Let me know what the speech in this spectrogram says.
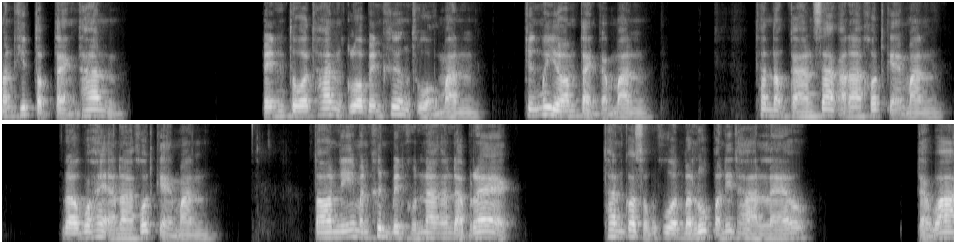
มันคิดตกแต่งท่าน เป็นตัวท่านกลัวเป็นเครื่องถ่วงมัน จึงไม่ยอมแต่งกับมัน ท่านต้องการสร้างอนาคตแก่มัน เราก็ให้อนาคตแก่มัน ตอนนี้มันขึ้นเป็นขุนนางอันดับแรก ท่านก็สมควรบรรลุปณิธานแล้ว แต่ว่า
